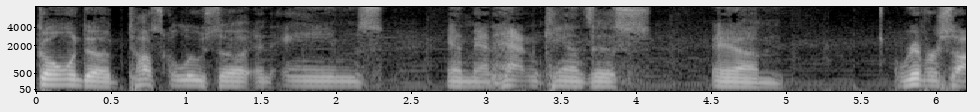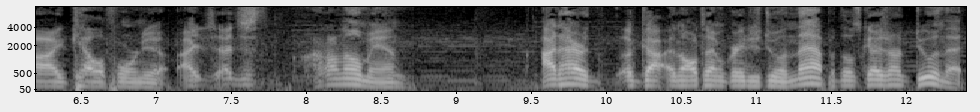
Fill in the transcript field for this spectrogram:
going to Tuscaloosa and Ames and Manhattan, Kansas, and Riverside, California. I, I just, I don't know, man. I'd hire a guy, an all-time great who's doing that, but those guys aren't doing that.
